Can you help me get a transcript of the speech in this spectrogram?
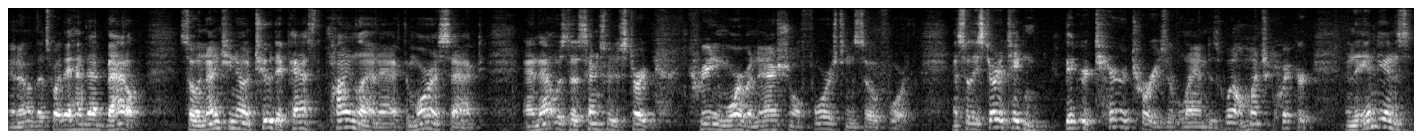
You know, that's why they had that battle. So in 1902, they passed the Pineland Act, the Morris Act, and that was essentially to start creating more of a national forest and so forth. And so they started taking bigger territories of land as well, much quicker. And the Indians,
